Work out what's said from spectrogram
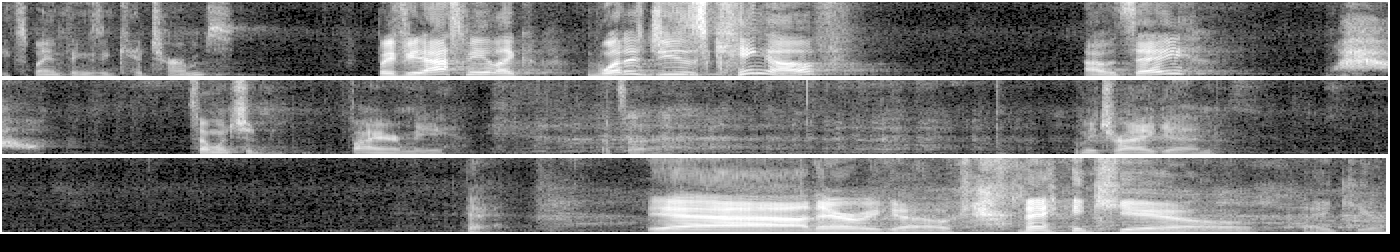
explain things in kid terms. But if you'd ask me, like, what is Jesus king of? I would say, wow, someone should fire me. That's. Let me try again. Okay. Yeah, there we go. Okay. Thank you. Thank you.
